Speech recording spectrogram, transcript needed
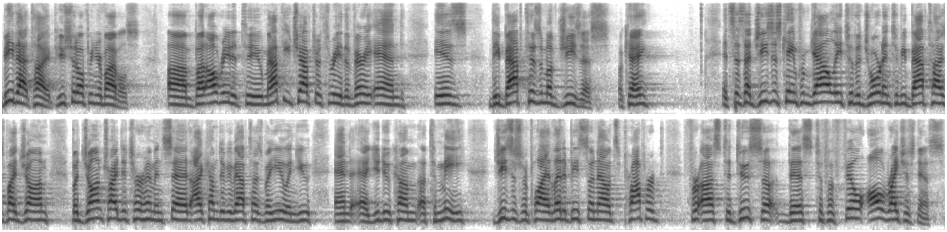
Be that type. You should open your Bibles. Um, but I'll read it to you. Matthew chapter 3, the very end, is the baptism of Jesus, okay? It says that Jesus came from Galilee to the Jordan to be baptized by John, but John tried to deter him and said, "I come to be baptized by you, and you and uh, you do come uh, to me." Jesus replied, "Let it be so now. It's proper for us to do so, this to fulfill all righteousness."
